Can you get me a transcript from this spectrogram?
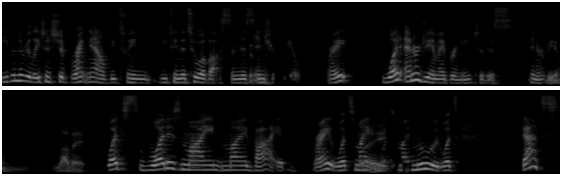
even the relationship right now between between the two of us in this interview right? What energy am i bringing to this interview? Love it. What's what is my my vibe right? What's my right. what's my mood? What's that's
